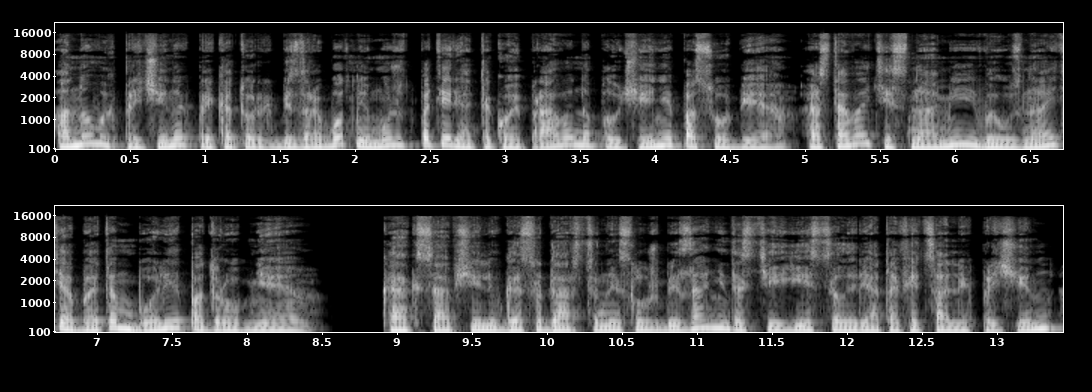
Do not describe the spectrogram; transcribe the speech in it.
о новых причинах, при которых безработные безработный может потерять такое право на получение пособия. Оставайтесь с нами, и вы узнаете об этом более подробнее. Как сообщили в Государственной службе занятости, есть целый ряд официальных причин,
